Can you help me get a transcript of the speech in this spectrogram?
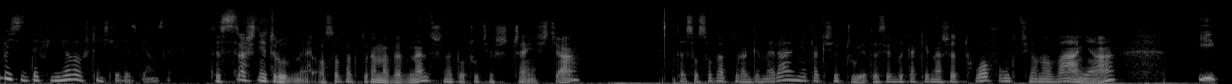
byś zdefiniował szczęśliwy związek? To jest strasznie trudne. Osoba, która ma wewnętrzne poczucie szczęścia, to jest osoba, która generalnie tak się czuje. To jest jakby takie nasze tło funkcjonowania i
